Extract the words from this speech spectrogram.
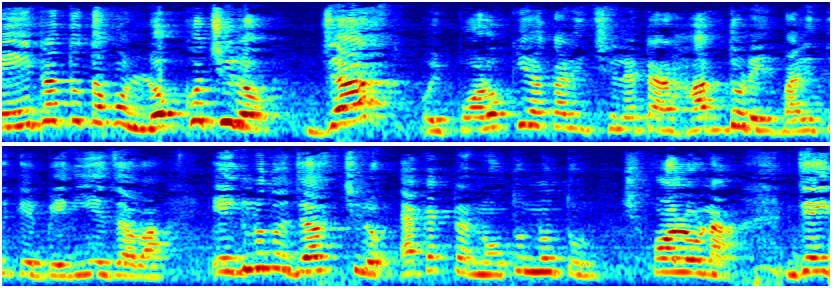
মেয়েটার তো তখন লক্ষ্য ছিল, জাস্ট ওই পরকীয়াকারী ছেলেটার হাত ধরে বাড়ি থেকে বেরিয়ে যাওয়া। এগুলো তো জাস্ট ছিল এক একটা নতুন নতুন ছলনা। যেই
